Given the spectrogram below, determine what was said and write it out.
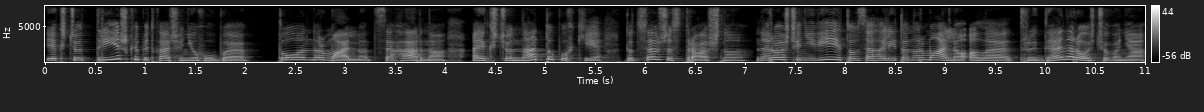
Якщо трішки підкачані губи, то нормально, це гарно. А якщо надто пухкі, то це вже страшно. Нарощені вії то взагалі-то нормально, але 3D нарощування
